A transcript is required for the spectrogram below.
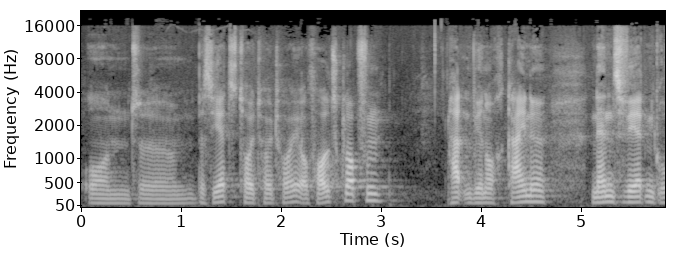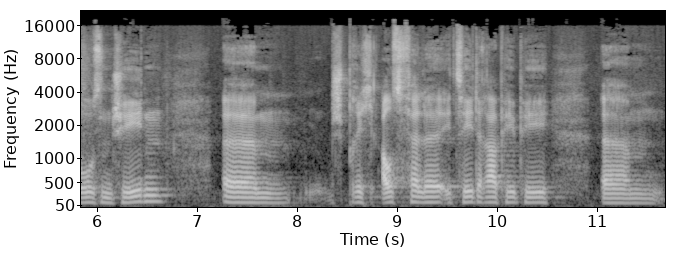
Und äh, bis jetzt, toi, toi, toi, auf Holz klopfen, hatten wir noch keine nennenswerten großen Schäden, ähm, sprich Ausfälle etc. pp. Ähm,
